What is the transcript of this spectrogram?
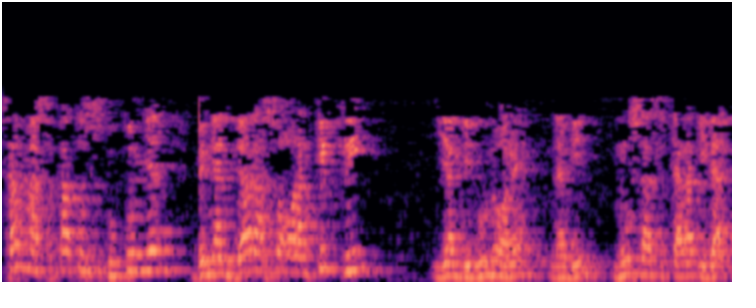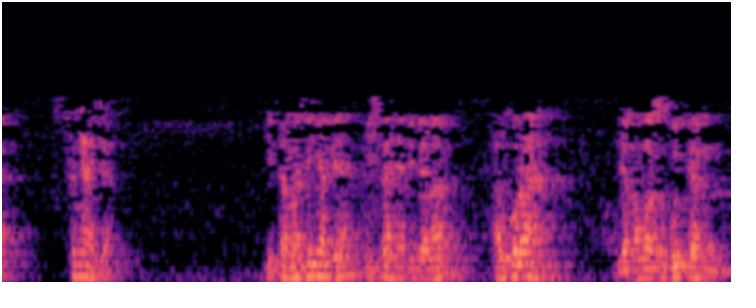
sama status hukumnya dengan darah seorang kipti yang dibunuh oleh Nabi Musa secara tidak sengaja. Kita masih ingat ya kisahnya di dalam Al-Quran yang Allah sebutkan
